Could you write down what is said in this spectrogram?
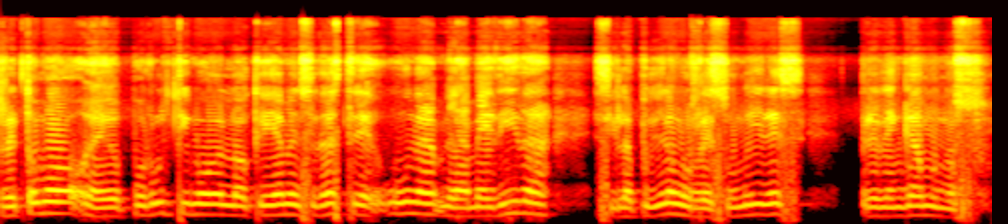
Retomo eh, por último lo que ya mencionaste, una la medida, si la pudiéramos resumir, es prevengámonos,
